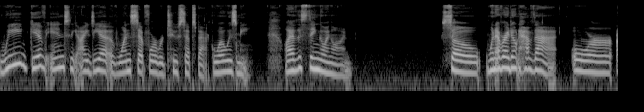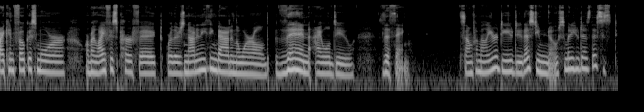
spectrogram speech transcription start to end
We give in to the idea of one step forward, two steps back. Woe is me. Well, I have this thing going on. So, whenever I don't have that, or I can focus more, or my life is perfect, or there's not anything bad in the world, then I will do the thing. Sound familiar? Do you do this? Do you know somebody who does this? Is, do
